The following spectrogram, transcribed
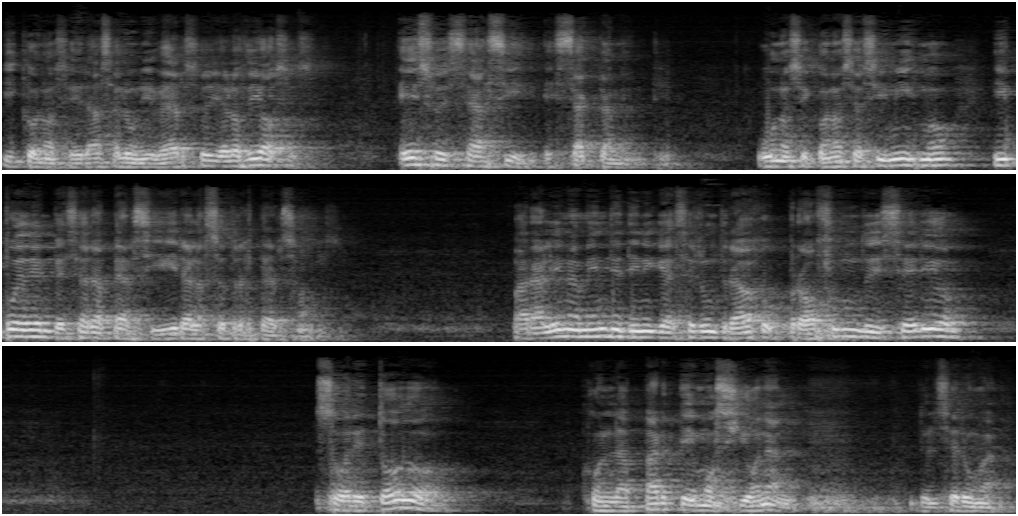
y conocerás al universo y a los dioses. Eso es así, exactamente. Uno se conoce a sí mismo y puede empezar a percibir a las otras personas. Paralelamente tiene que hacer un trabajo profundo y serio, sobre todo con la parte emocional del ser humano.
